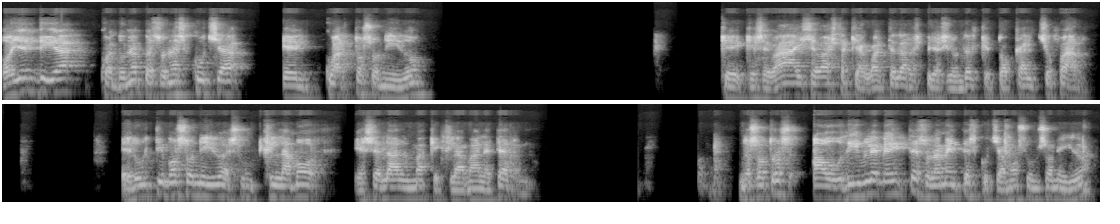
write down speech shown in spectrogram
hoy en día, cuando una persona escucha el cuarto sonido, que, se va y se va hasta que aguante la respiración del que toca el chofar, el último sonido es un clamor, es el alma que clama al Eterno. Nosotros audiblemente solamente escuchamos un sonido.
